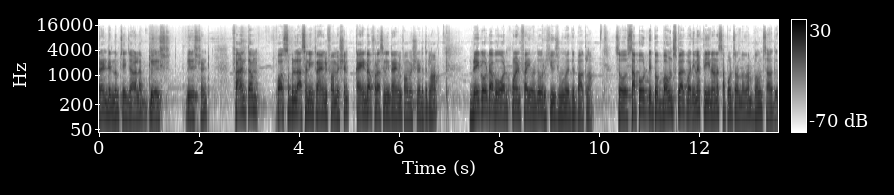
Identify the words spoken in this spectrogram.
ட்ரெண்ட் இன்னும் சேஞ்ச் ஆகலை. பேரிஷ் பேரிஷ் ட்ரெண்ட் ஃபேந்தம் பாசிபிள் அசனிங் ட்ரையாங்கிள் ஃபார்மேஷன் கைண்ட் ஆஃப் அசனிங் ட்ரையாங்கிள் ஃபார்மேஷன் எடுத்துக்கலாம். பிரேக் அவுட் அபோ ஒன் பாயிண்ட் ஃபைவ் வந்து ஒரு ஹியூஜ் மூவ் எதிர்பார்க்கலாம். ஸோ சப்போர்ட் இப்போ பவுன்ஸ் பேக் பார்த்தீங்கன்னா க்ளீனான சப்போர்ட் ஜோனில் தான் பவுன்ஸ் ஆகுது.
